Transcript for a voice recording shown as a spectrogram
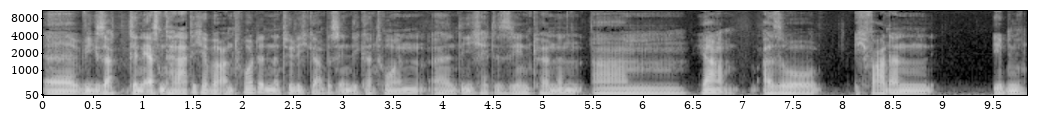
äh, wie gesagt, den ersten Teil hatte ich ja beantwortet. Natürlich gab es Indikatoren, äh, die ich hätte sehen können. Ähm, ja, also ich war dann eben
